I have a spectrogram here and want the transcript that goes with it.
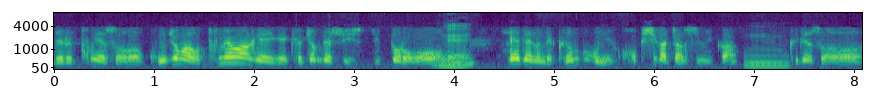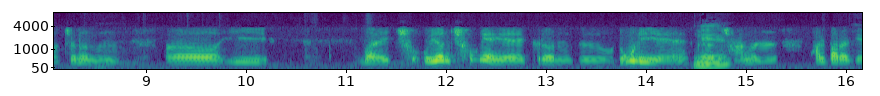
데를 통해서 공정하고 투명하게 이게 결정될 수 있, 도록 네. 해야 되는데 그런 부분이 없이 갔지 않습니까? 음. 그래서 저는 어, 이 뭐야 의원 총회의 그런 그 논의의 그런 네. 장을 활발하게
